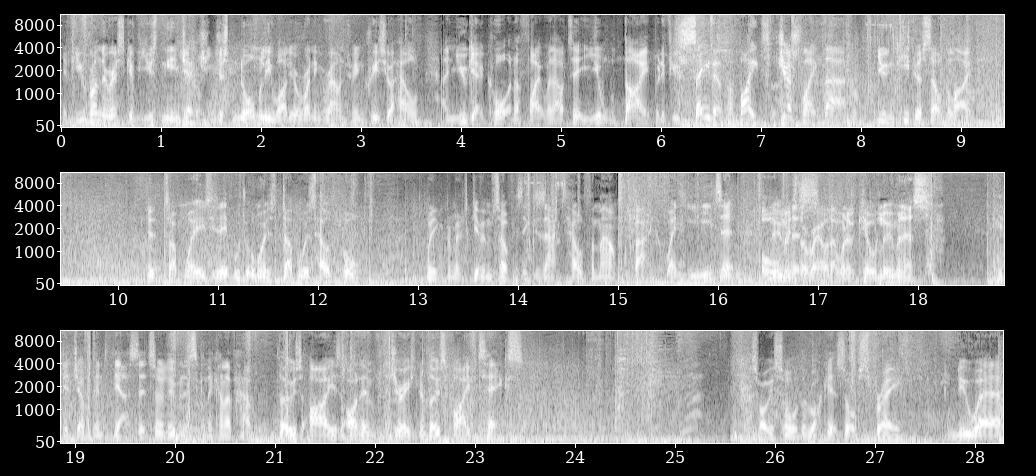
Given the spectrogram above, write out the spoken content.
If you run the risk of using the injection just normally while you're running around to increase your health and you get caught in a fight without it, you will die. But if you save it for fights just like that, you can keep yourself alive. In some ways, he's able to almost double his health pool. When he can pretty much give himself his exact health amount back when he needs it. Oh, missed the rail that would have killed Luminus. He did jump into the acid, so Luminus is going to kind of have those eyes on him for the duration of those five ticks. That's why we saw the rocket sort of spray. He knew where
